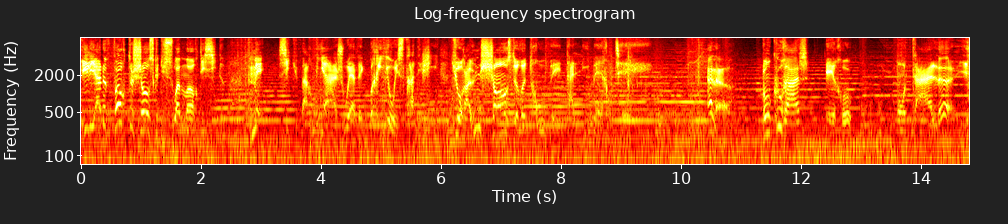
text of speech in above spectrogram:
Il y a de fortes chances que tu sois mort d'ici demain. Mais parviens à jouer avec brio et stratégie, tu auras une chance de retrouver ta liberté. Alors, bon courage, héros. On t'a à l'œil.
